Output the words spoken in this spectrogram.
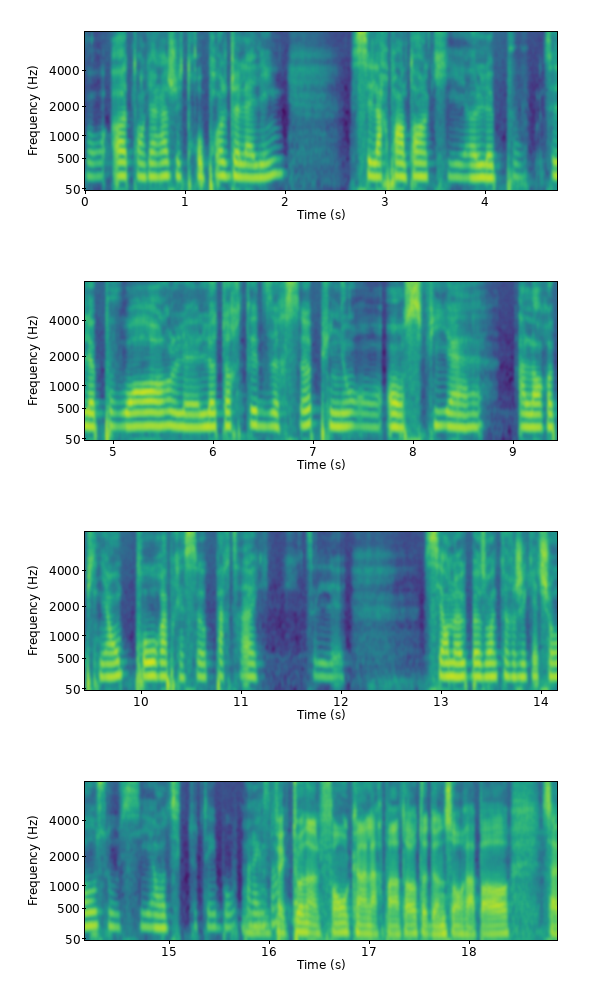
voir, ah, ton garage est trop proche de la ligne, c'est l'arpenteur qui a le, pou- le pouvoir, l'autorité de dire ça, puis nous, on, on se fie à, à leur opinion pour, après ça, partir avec, le- si on a besoin de corriger quelque chose ou si on dit que tout est beau, par Mhm. exemple. Fait que toi, dans le fond, quand l'arpenteur te donne son rapport, ça,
